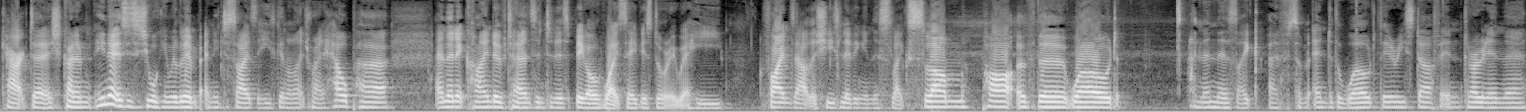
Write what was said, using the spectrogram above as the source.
character. She kind of he notices she's walking with a limp and he decides that he's going to like try and help her. And then it kind of turns into this big old white savior story where he finds out that she's living in this like slum part of the world. And then there's like uh, some end of the world theory stuff in thrown in there,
